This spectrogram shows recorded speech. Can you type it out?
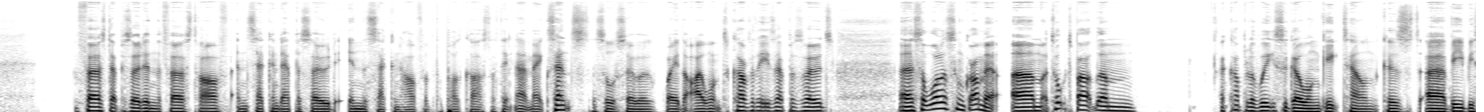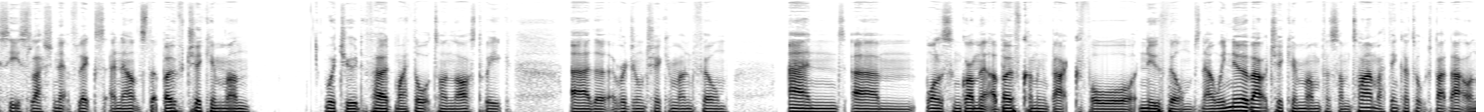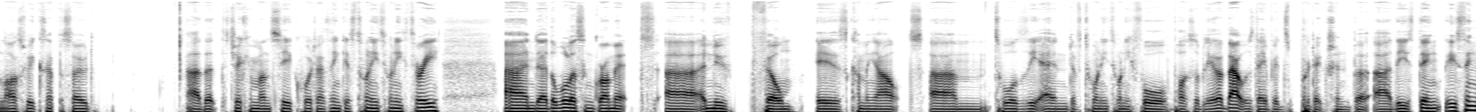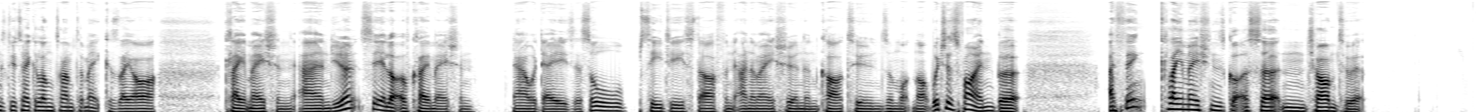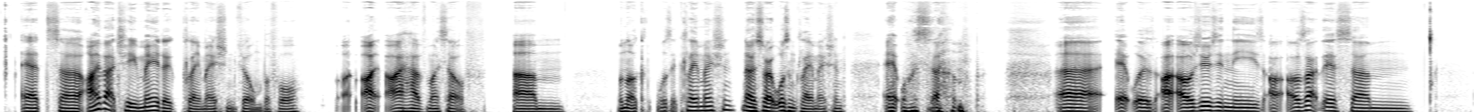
First episode in the first half, and second episode in the second half of the podcast. I think that makes sense. That's also a way that I want to cover these episodes. Uh, so Wallace and Gromit, um, I talked about them a couple of weeks ago on Geektown because uh, BBC slash Netflix announced that both Chicken Run, which you'd have heard my thoughts on last week, uh, the original Chicken Run film, and um, Wallace and Gromit are both coming back for new films. Now we knew about Chicken Run for some time. I think I talked about that on last week's episode. Uh, that the Chicken Run sequel, which I think is 2023, and uh, the Wallace and Gromit, uh, a new film, is coming out um, towards the end of 2024, possibly. That, that was David's prediction, but uh, these thing these things do take a long time to make because they are claymation, and you don't see a lot of claymation nowadays. It's all CG stuff and animation and cartoons and whatnot, which is fine, but I think claymation's got a certain charm to it. It's uh, I've actually made a claymation film before. I I have myself. Um, well, not was it claymation? No, sorry, it wasn't claymation. It was um, uh, it was I, I was using these. I, I was at this um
